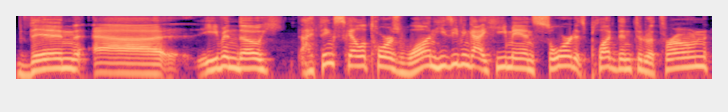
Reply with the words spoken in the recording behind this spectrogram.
then, uh, even though he, I think Skeletor's won, he's even got He Man's sword. It's plugged into the throne.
